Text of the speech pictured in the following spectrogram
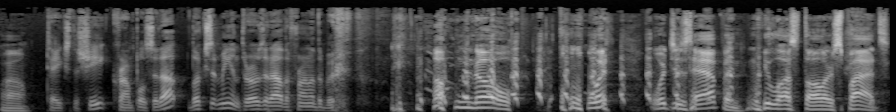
Wow! Takes the sheet, crumples it up, looks at me, and throws it out of the front of the booth. oh no! what what just happened? We lost all our spots.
